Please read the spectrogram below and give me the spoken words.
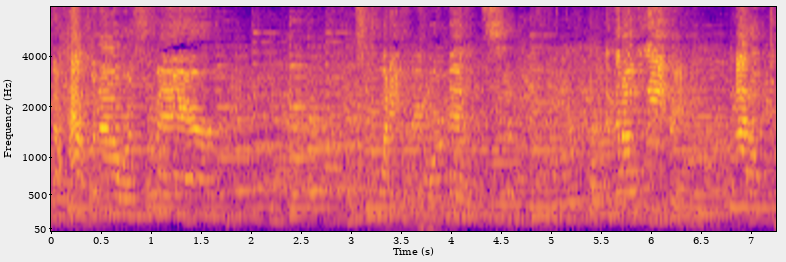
A half an hour's fair. It's 23 more minutes. And then I'm leaving. I don't care.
